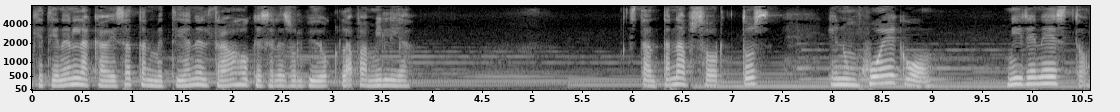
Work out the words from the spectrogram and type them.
que tienen la cabeza tan metida en el trabajo que se les olvidó la familia están tan absortos en un juego. Miren esto.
